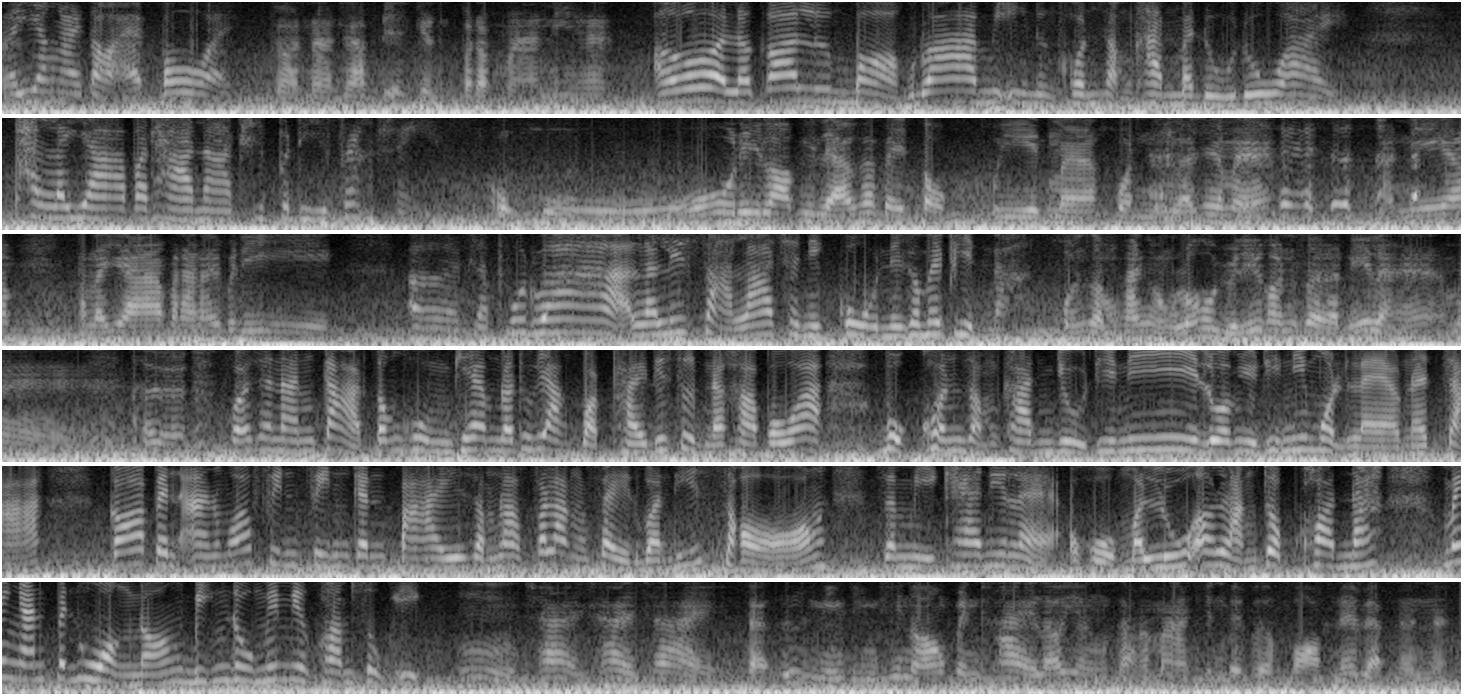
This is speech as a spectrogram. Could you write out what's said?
แล้วยังไงต่อแอดบอยก็น่าจะอัปเดตกันประมาณนี้ฮะ เออ แล้วก็ลืมบอกว่ามีอีกหนึ่งคนสำคัญมาดูด้วย ภรรยาประธานาธิบดีฝรั่งเศส โอ้โห นี่รอบที่แล้วก็ไปตกควีนมาคนหนึ่งแล้วใช่ไหม อันนี้ครับภรรยาประธานาธิบดีอีก เออจะพูดว่าลลิสาราชนิกูลนี่ก็ไม่ผิดนะ คนสำคัญของโลกอยู่ที่คอนเสิร์ตนี่แหละฮะแหม เออเพราะฉะนั้นกาดต้องคุมเข้มและทุกอย่างปลอดภัยที่สุดนะคะ เพราะว่าบุคคลสำคัญอยู่ที่นี่รวมอยู่ที่นี่หมดแล้วนะจ๊ะ ก็เป็นอันว่าฟินฟินๆกันไปสำหรับฝรั่งเศสวันที่ 2 จะมีแค่นี้แหละ โอ้โห มารู้เอาหลังจบคอนนะ ไม่งั้นเป็นห่วงน้องบิงดูไม่มีความสุขอีก อืมใช่ใช่ใช่แต่อึ้งจริง ๆ ที่น้องเป็นไข้แล้วยังสามารถขึ้นไปเพอร์ฟอร์มได้แบบนั้นนะ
